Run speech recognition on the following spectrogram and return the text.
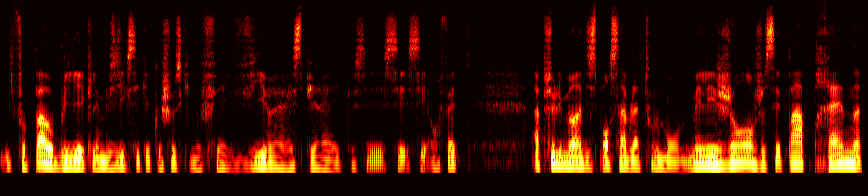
il faut pas oublier que la musique, c'est quelque chose qui nous fait vivre et respirer, que c'est, en fait absolument indispensable à tout le monde. Mais les gens, je sais pas, prennent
